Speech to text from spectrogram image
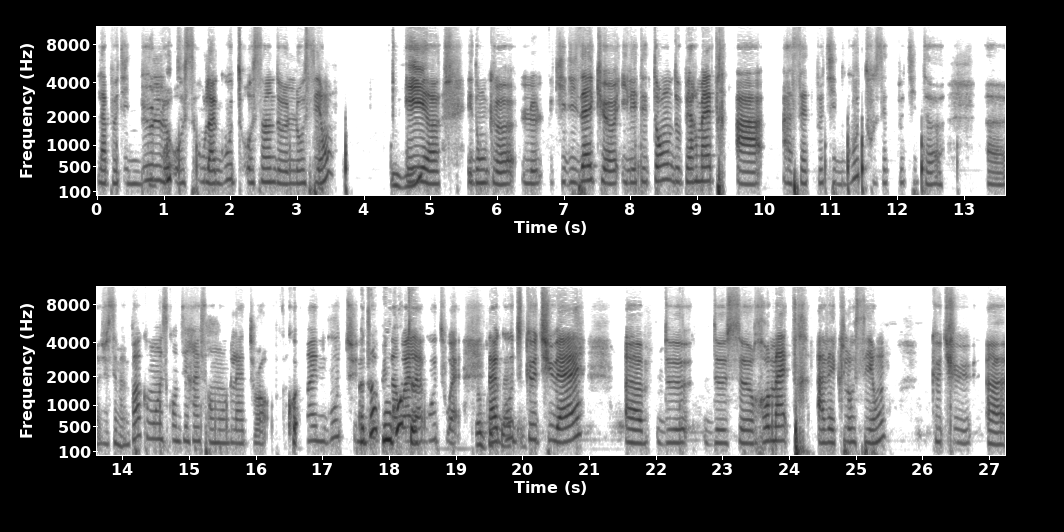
la petite bulle au- ou la goutte au sein de l'océan et, et donc le, qui disait qu'il était temps de permettre à, à cette petite goutte ou cette petite euh, euh, je sais même pas comment est-ce qu'on dirait ça en anglais drop Quoi? Une goutte une Un drop, une ah ouais, goutte? la goutte ouais la goutte que tu es, euh, de, de se remettre avec l'océan que tu, euh,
